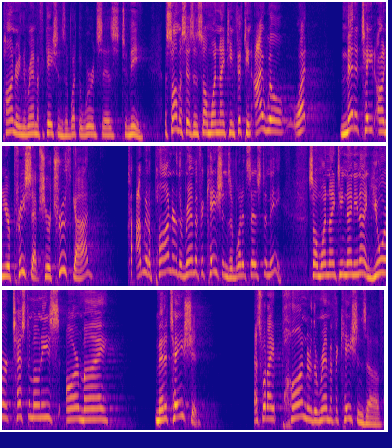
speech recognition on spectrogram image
Pondering the ramifications of what the word says to me. The psalmist says in Psalm 119, 15, I will what? Meditate on your precepts, your truth, God. I'm going to ponder the ramifications of what it says to me. Psalm 119.99, your testimonies are my meditation. That's what I ponder the ramifications of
